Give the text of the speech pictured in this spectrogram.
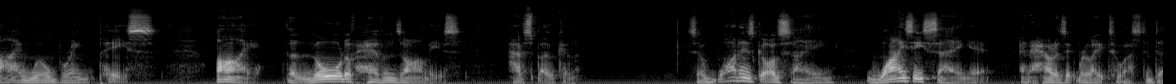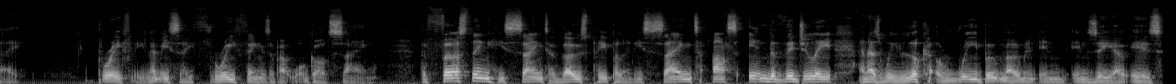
I will bring peace. I, the Lord of heaven's armies, have spoken. So, what is God saying? Why is He saying it? And how does it relate to us today? Briefly, let me say three things about what God's saying. The first thing He's saying to those people, and He's saying to us individually, and as we look at a reboot moment in, in Zeo, is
